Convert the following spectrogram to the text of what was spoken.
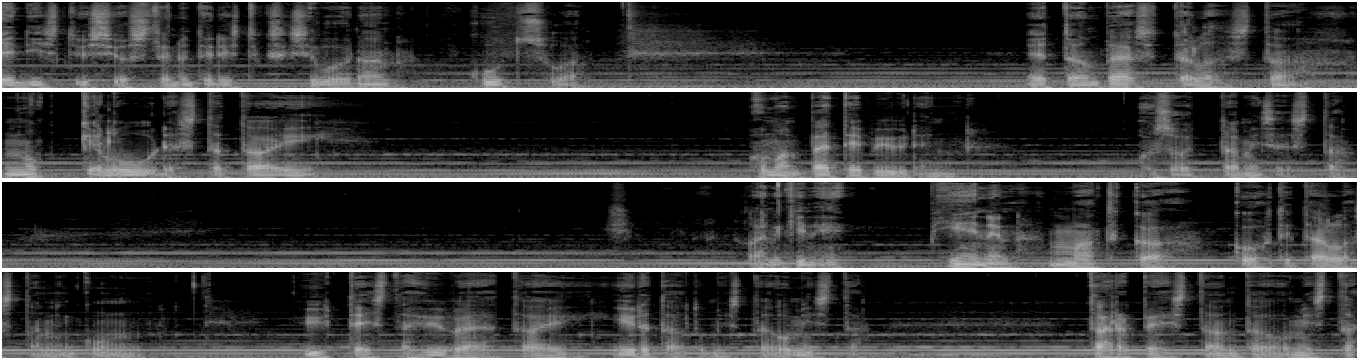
edistys, jos sitä nyt edistykseksi voidaan kutsua. Että on päässyt tällaista nokkeluudesta tai oman pätevyyden osoittamisesta ainakin pienen matkaa kohti tällaista niin kuin yhteistä hyvää tai irtautumista omista tarpeistaan tai omista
